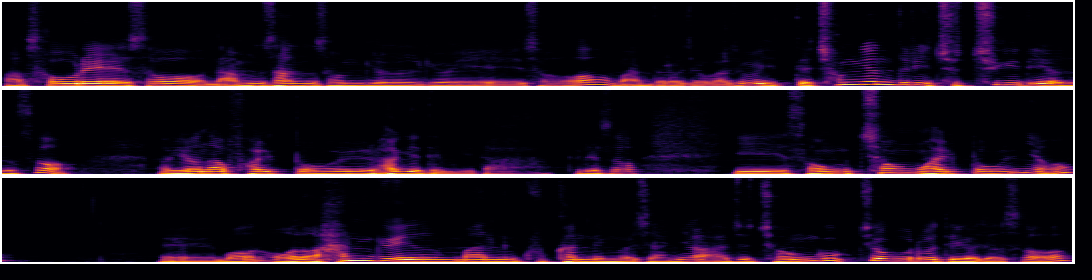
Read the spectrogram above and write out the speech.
아, 서울에서 남산 성결교회에서 만들어져 가지고 이때 청년들이 주축이 되어져서 연합 활동을 하게 됩니다. 그래서 이 성청 활동은요, 뭐 어느 한 교회만 국한된 것이 아니라 아주 전국적으로 되어져서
